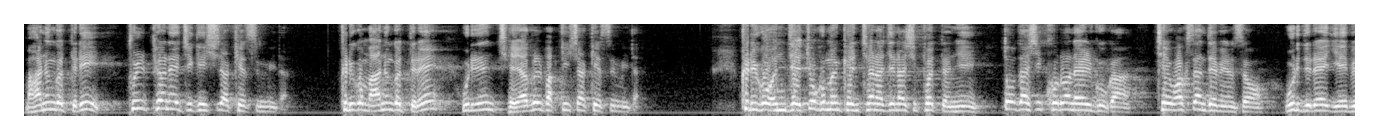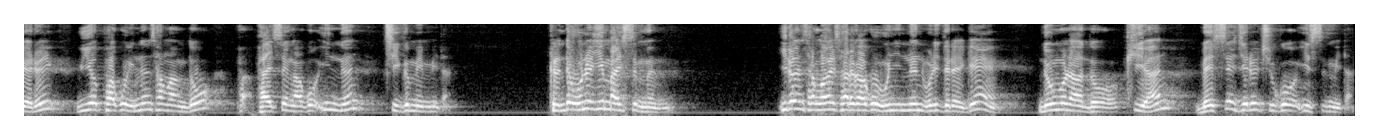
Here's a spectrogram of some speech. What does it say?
많은 것들이 불편해지기 시작했습니다. 그리고 많은 것들에 우리는 제약을 받기 시작했습니다. 그리고 언제 조금은 괜찮아지나 싶었더니 또다시 코로나19가 재확산되면서 우리들의 예배를 위협하고 있는 상황도 바- 발생하고 있는 지금입니다. 그런데 오늘 이 말씀은 이런 상황을 살아가고 있는 우리들에게 너무나도 귀한 메시지를 주고 있습니다.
